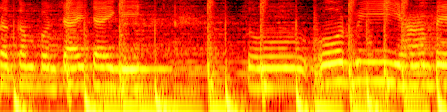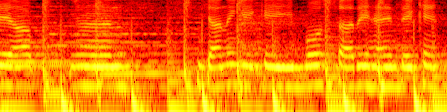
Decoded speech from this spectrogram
رقم پہنچائی جائے گی۔ تو اور بھی یہاں پہ آپ جانیں گے کہ بہت سارے ہیں، دیکھیں۔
